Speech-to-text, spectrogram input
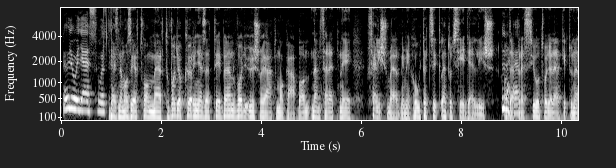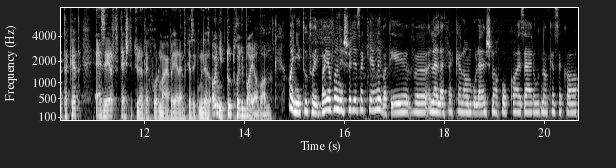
nőgyógyászhoz. De ez nem azért van, mert vagy a környezetében, vagy ő saját magában nem szeretné felismerni, még ha úgy tetszik, lehet, hogy szégyelli is a lehet. depressziót, vagy a lelki tüneteket, ezért testi tünetek formájában jelentkezik mindez. Annyit tud, hogy baja van. Annyit tud, hogy baja van, és hogy ezek ilyen negatív leletekkel, ambuláns lapokkal záródnak ezek a, a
